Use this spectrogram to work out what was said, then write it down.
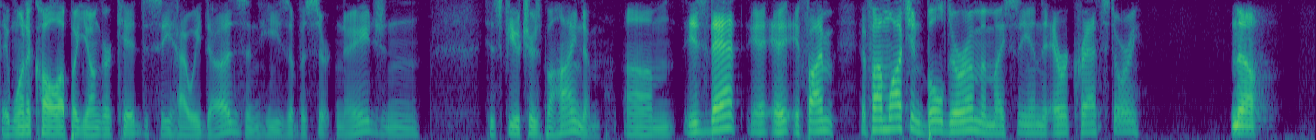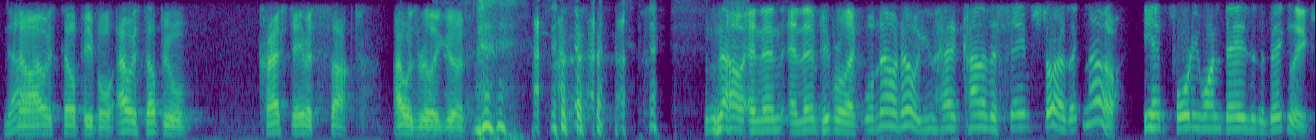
they want to call up a younger kid to see how he does, and he's of a certain age, and his future's behind him. Um, is that if I'm if I'm watching Bull Durham, am I seeing the Erik Kratz story? No, no. No, I always tell people. I always tell people, Crash Davis sucked. I was really good. No, and then and then people were like, "Well, no, no, you had kind of the same story." I was like, "No, he had 41 days in the big leagues.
